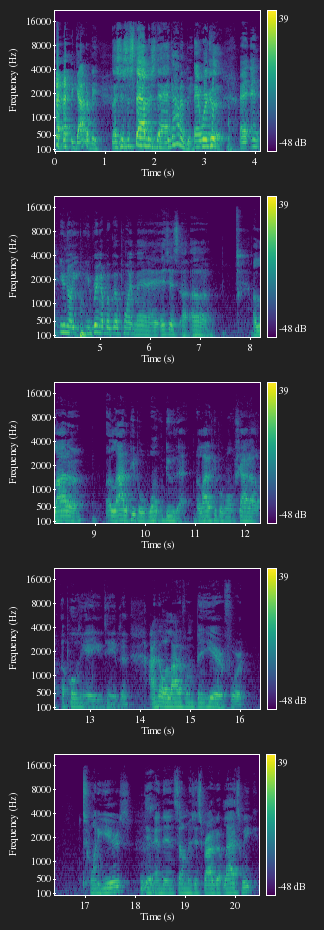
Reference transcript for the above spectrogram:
it gotta be. Let's just establish that. It gotta be. and we're good. And, and you know, you, you bring up a good point, man. It's just uh, uh, a lot of a lot of people won't do that. A lot of people won't shout out opposing AU teams, and I know a lot of them been here for twenty years, Yeah. and then some has just sprouted up last week.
